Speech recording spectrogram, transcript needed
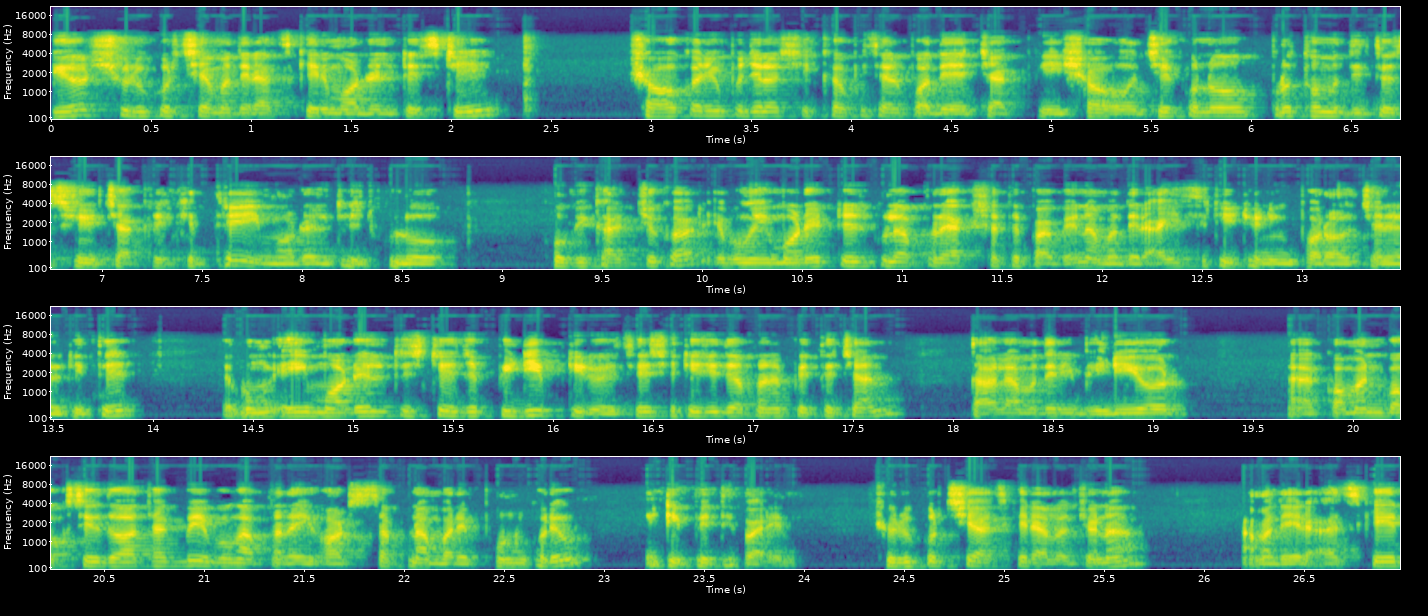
বিহার শুরু করছি আমাদের আজকের মডেল টেস্টটি সহকারী উপজেলা শিক্ষা অফিসার পদে চাকরি সহ যে কোনো প্রথম দ্বিতীয় শ্রেণির চাকরির ক্ষেত্রে এই মডেল টেস্টগুলো খুবই কার্যকর এবং এই মডেল টেস্টগুলো আপনারা একসাথে পাবেন আমাদের আইসিটি ট্রেনিং ফর অল চ্যানেলটিতে এবং এই মডেল টেস্টের যে পিডিএফটি রয়েছে, সেটি যদি আপনারা পেতে চান, তাহলে আমাদের এই ভিডিওর কমেন্ট বক্সে দেওয়া থাকবে এবং আপনারা এই হোয়াটসঅ্যাপ নাম্বারে ফোন করেও এটি পেতে পারেন। শুরু করছি আজকের আলোচনা। আমাদের আজকের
